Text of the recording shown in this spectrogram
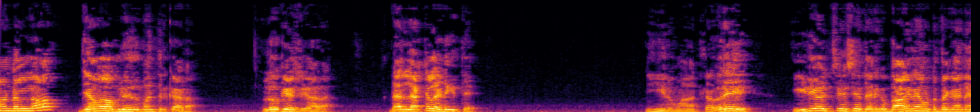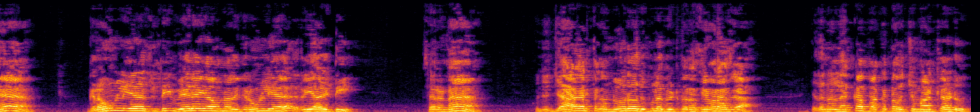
మండలిలో జవాబు లేదు మంత్రి కాడ లోకేష్ కాడ దాని లెక్కలు అడిగితే. నేను మాట్లా ఒరే వీడియో దానికి బాగానే ఉంటుంది కానీ గ్రౌండ్ రియాలిటీ వేరేగా ఉన్నది గ్రౌండ్ రియాలిటీ. సరేనా? కొంచెం జాగ్రత్తగా నోరు అదుపులో పెట్టుకోరా శివరాజా. ఏదైనా లెక్క పక్కతో వచ్చి మాట్లాడు.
